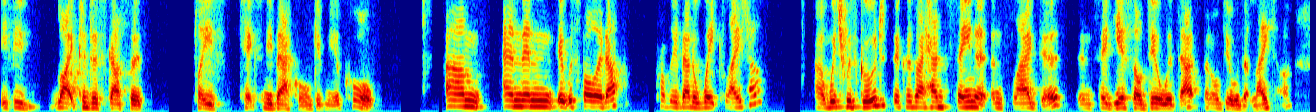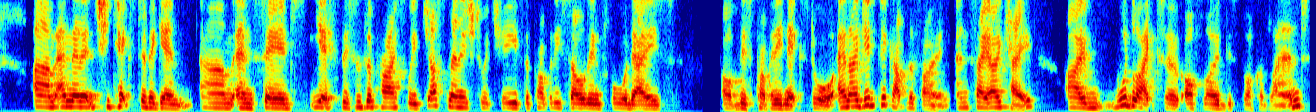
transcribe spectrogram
If you'd like to discuss it, please text me back or give me a call. Um, and then it was followed up probably about a week later, uh, which was good because I had seen it and flagged it and said, yes, I'll deal with that, but I'll deal with it later. Um, and then it, she texted again um, and said, Yes, this is the price we've just managed to achieve. The property sold in four days of this property next door. And I did pick up the phone and say, Okay, I would like to offload this block of land.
